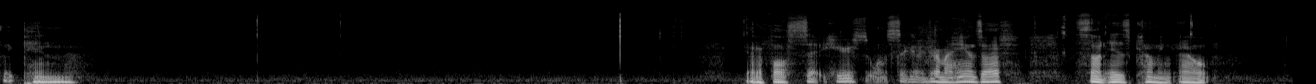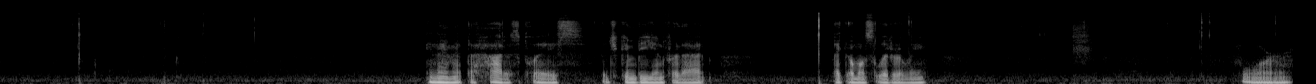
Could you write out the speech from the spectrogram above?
It's like pin. Got a false set here, so one second I dry my hands off. The sun is coming out. And I'm at the hottest place that you can be in for that. Like almost literally. Four.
